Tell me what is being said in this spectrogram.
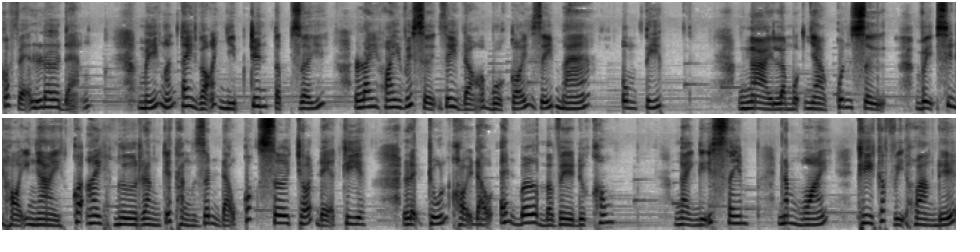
có vẻ lơ đãng. Mấy ngón tay gõ nhịp trên tập giấy, loay hoay với sợi dây đỏ buộc gói giấy má. Ông tiếp. Ngài là một nhà quân sự, vậy xin hỏi Ngài có ai ngờ rằng cái thằng dân đảo cóc sơ chó đẻ kia lại trốn khỏi đảo Ember mà về được không? Ngài nghĩ xem, năm ngoái, khi các vị hoàng đế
